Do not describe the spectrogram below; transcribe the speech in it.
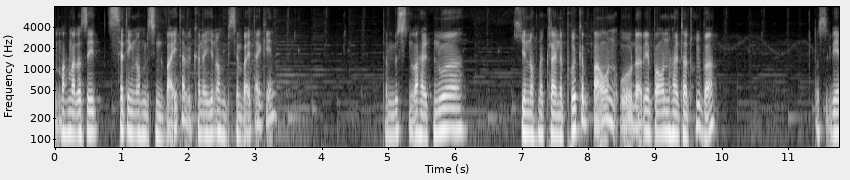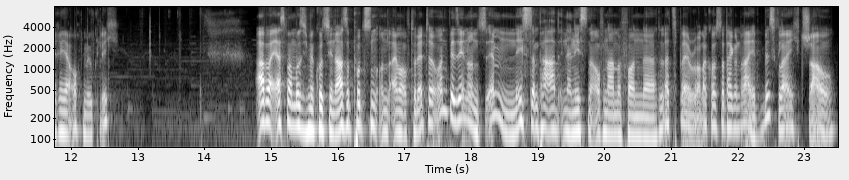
machen wir das Setting noch ein bisschen weiter. Wir können ja hier noch ein bisschen weiter gehen. Dann müssten wir halt nur hier noch eine kleine Brücke bauen oder wir bauen halt da drüber. Das wäre ja auch möglich. Aber erstmal muss ich mir kurz die Nase putzen und einmal auf Toilette und wir sehen uns im nächsten Part, in der nächsten Aufnahme von äh, Let's Play Rollercoaster Tycoon 3. Bis gleich, ciao.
